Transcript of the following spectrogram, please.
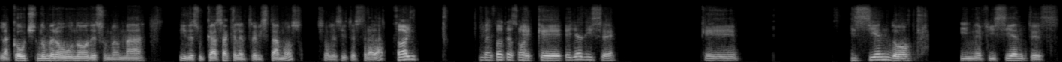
la coach número uno de su mamá y de su casa que la entrevistamos, Solecito Estrada. Sol. Besote, Sol. Eh, que ella dice que siendo ineficientes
